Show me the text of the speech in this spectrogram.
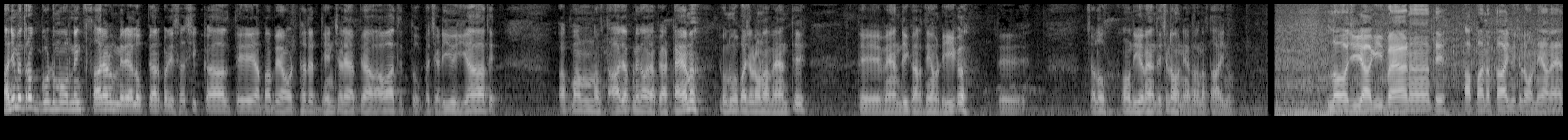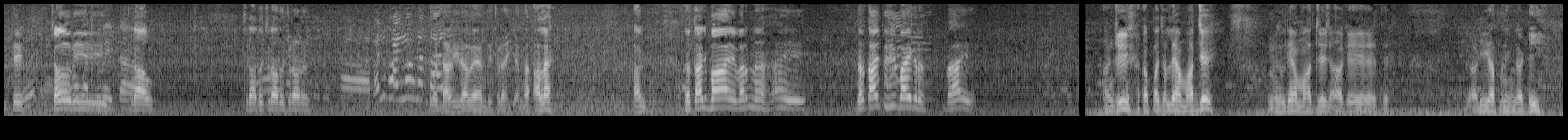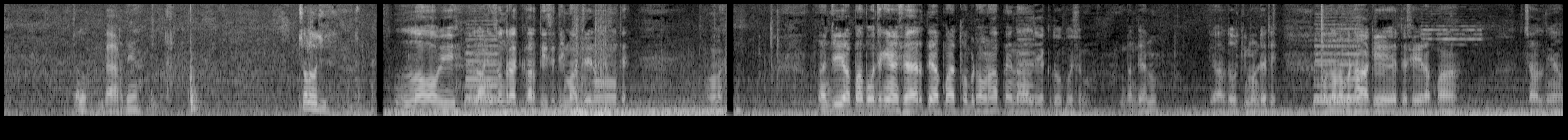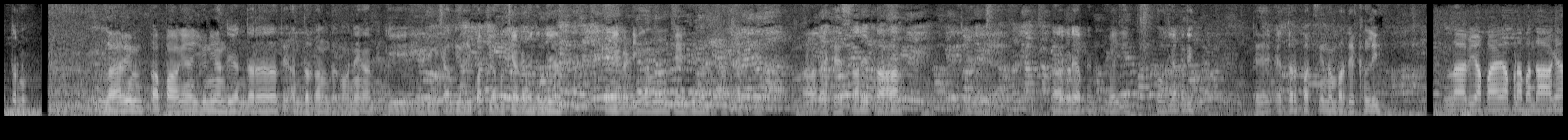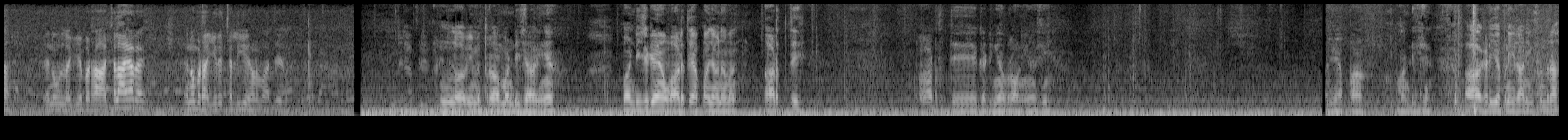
ਹਾਂਜੀ ਮਿੱਤਰੋ good morning ਸਾਰਿਆਂ ਨੂੰ। ਮੇਰੇ ਵੱਲੋਂ ਪਿਆਰ ਭਰੀ ਸਤਿ ਸ਼੍ਰੀ ਅਕਾਲ ਤੇ ਆਪਾਂ ਪਿਆ ਉੱਠ ਤੇ ਦਿਨ ਚੜਿਆ ਪਿਆ ਆਵਾ ਤੇ ਧੁੱਪ ਚੜੀ ਹੋਈ ਆ ਤੇ ਆਪਾਂ ਨੂੰ ਨਵਤਾਜ ਆਪਣੇ ਦਾ ਹੋਇਆ ਪਿਆ ਟਾਈਮ ਤੇ ਉਹਨੂੰ ਆਪਾਂ ਚੜਾਉਣਾ ਵੈਨ ਤੇ। ਤੇ ਵੈਨ ਦੀ ਕਰਦੇ ਹਾਂ ਉਡੀਕ ਤੇ ਚਲੋ, ਆਉਂਦੀ ਆ ਵੈਨ ਤੇ ਚੜਾਉਂਦੇ ਆ ਫਿਰ ਨਵਤਾਜ ਨੂੰ। ਲੋ ਜੀ, ਆ ਗਈ ਵੈਨ ਤੇ ਆਪਾਂ ਨਵਤਾਜ ਨੂੰ ਚੜਾਉਂਦੇ ਆ ਵੈਨ ਤੇ। ਚਲੋ ਵੀ ਚੜਾਓ ਚੜਾ ਦੋ ਚੜਾ ਦੋ ਚੜਾ ਦੋ। ਵੱਡਾ ਵੀਰਾ ਵੈਨ ਤੇ ਚੜਾਈ ਜਾਂਦਾ। ਆ ਲੈ। ਆ ਨਵਤਾਜ ਬਾਏ ਵਰਨ। ਹਾਏ। ਨਵਤਾਜ, ਤੁਸੀਂ ਬਾਏ ਕਰੋ। ਬਾਏ ਹਾਂਜੀ, ਆਪਾਂ ਚੱਲੇ ਆ ਮਾਝੇ। ਮਿਲਦੇ ਆ ਮਾਝੇ ਜਾ ਕੇ ਤੇ ਗਾੜੀ ਆਪਣੀ ਗੱਡੀ। ਚਲੋ, ਬੈਠਦੇ ਆ। ਚਲੋ ਜੀ। ਲੋ ਵੀ, ਰਾਣੀ ਸੁੰਦਰਾ ਕਰਤੀ ਸਿੱਧੀ ਮਾਝੇ ਨੂੰ ਤੇ ਹੁਣ ਹਾਂਜੀ, ਆਪਾਂ ਪਹੁੰਚ ਗਏ ਆ ਸ਼ਹਿਰ ਤੇ ਆਪਾਂ ਇੱਥੋਂ ਬਿਠਾਉਣਾ ਆਪਣੇ ਨਾਲ ਦੇ ਇੱਕ ਦੋ ਕੁਝ ਬੰਦਿਆਂ ਨੂੰ ਯਾਰ ਦੋਸਤੀ ਮੁੰਡੇ ਤੇ। ਉਹਨਾਂ ਨੂੰ ਬਿਠਾ ਕੇ ਤੇ ਫਿਰ ਆਪਾਂ ਚੱਲਦੇ ਆ ਉੱਧਰ ਨੂੰ। ਲੈ ਵੀ, ਆਪਾਂ ਆ ਗਏ ਆ ਯੂਨੀਅਨ ਦੇ ਅੰਦਰ ਤੇ ਅੰਦਰ ਤੁਹਾਨੂੰ ਦਿਖਾਉਂਦੇ ਆ ਵੀ ਕੀ ਮੀਟਿੰਗ ਚੱਲਦੀ ਹੁੰਦੀ, ਪਰਚੀਆਂ ਪਰਚੀਆਂ ਕਿਵੇਂ ਦਿੰਦੇ ਆ, ਕਿਵੇਂ ਗੱਡੀਆਂ ਨੂੰ ਭੇਜਦੇ ਨੇ, ਆ ਬੈਠੇ ਸਾਰੇ ਭਰਾ ਤੇ ਆ ਖੜੇ ਆਪਣੇ ਭਾਈ ਜੀ। ਫੌਜੀ ਅੰਕਲ ਜੀ? ਤੇ ਇੱਧਰ ਪਰਚੀ ਨੰਬਰ ਦੇਖਣ ਲਈ। ਲੈ ਵੀ ਆਪਾਂ ਆਪਣਾ ਬੰਦਾ ਆ ਗਿਆ। ਇਹਨੂੰ ਲੱਗੀਏ ਬਿਠਾ। ਚਲਾਇਆ ਬੈ। ਇਹਨੂੰ ਬਿਠਾਈਏ ਤੇ ਚੱਲੀਏ ਹੁਣ ਮਾਝੇ ਨੂੰ ਲੋ ਵੀ ਮਿੱਤਰੋ, ਮੰਡੀ ਚ ਆ ਗਏ ਆ। ਮੰਡੀ ਚ ਗਏ ਆ ਵਾੜ ਤੇ ਆਪਾਂ ਜਾਣਾ ਵਾ। ਆੜਤ ਤੇ। ਆੜਤ ਤੇ ਗੱਡੀਆਂ ਭਰਾਉਣੀਆਂ ਸੀ ਗਏ ਆਪਾਂ ਮੰਡੀ ਚ। ਆ ਖੜੀ ਆਪਣੀ ਰਾਣੀ ਸੁੰਦਰਾ।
